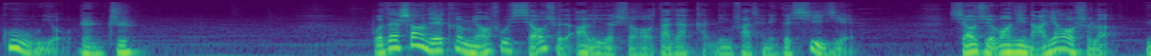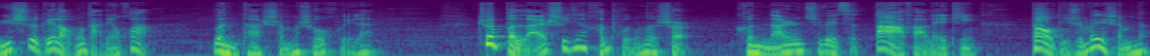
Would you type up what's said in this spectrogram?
固有认知。我在上节课描述小雪的案例的时候，大家肯定发现了一个细节：小雪忘记拿钥匙了，于是给老公打电话，问他什么时候回来。这本来是一件很普通的事儿，可男人却为此大发雷霆。到底是为什么呢？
